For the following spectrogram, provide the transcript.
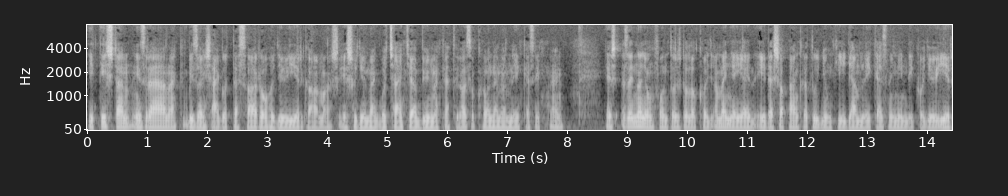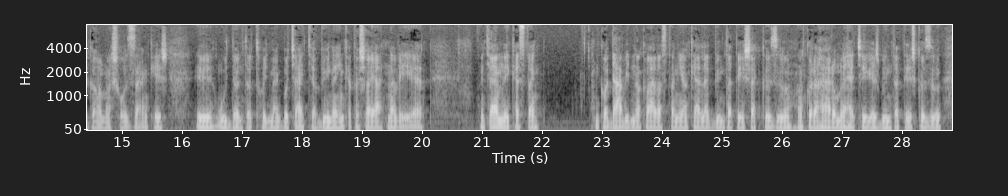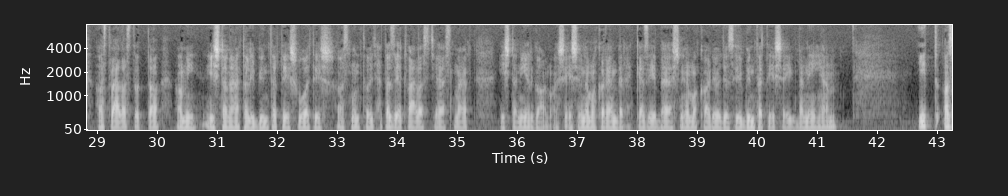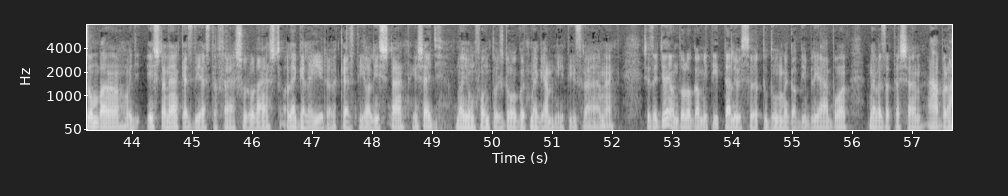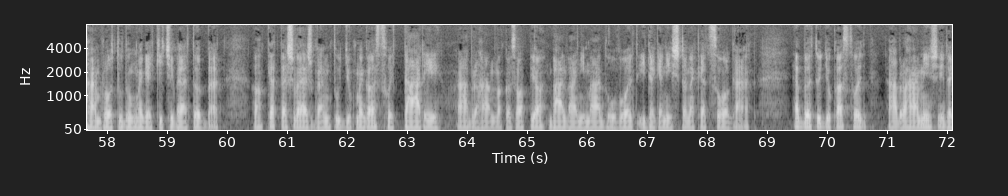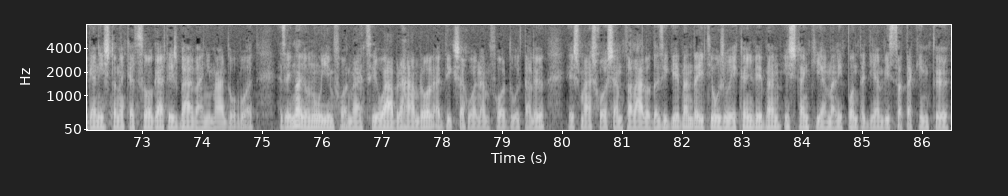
Itt Isten Izraelnek bizonyságot tesz arról, hogy ő irgalmas, és hogy ő megbocsátja a bűnöket, ő azokról nem emlékezik meg. És ez egy nagyon fontos dolog, hogy a mennyei édesapánkra tudjunk így emlékezni mindig, hogy ő irgalmas hozzánk, és ő úgy döntött, hogy megbocsátja a bűneinket a saját nevéért. Hogyha emlékeztek, mikor Dávidnak választania kellett büntetések közül, akkor a három lehetséges büntetés közül azt választotta, ami Isten általi büntetés volt, és azt mondta, hogy hát azért választja ezt, mert Isten irgalmas, és ő nem akar emberek kezébe esni, nem akarja, hogy az ő büntetéseikben éljen. Itt azonban, hogy Isten elkezdi ezt a felsorolást, a legelejéről kezdi a listát, és egy nagyon fontos dolgot megemlít Izraelnek. És ez egy olyan dolog, amit itt először tudunk meg a Bibliából, nevezetesen Ábrahámról tudunk meg egy kicsivel többet. A kettes versben tudjuk meg azt, hogy Táré, Ábrahámnak az apja, bálványimádó volt, idegen isteneket szolgált. Ebből tudjuk azt, hogy Ábrahám is idegen isteneket szolgált és bálványimádó volt. Ez egy nagyon új információ Ábrahámról, eddig sehol nem fordult elő, és máshol sem találod az igében, de itt Józsué könyvében Isten kiemeli, pont egy ilyen visszatekintő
